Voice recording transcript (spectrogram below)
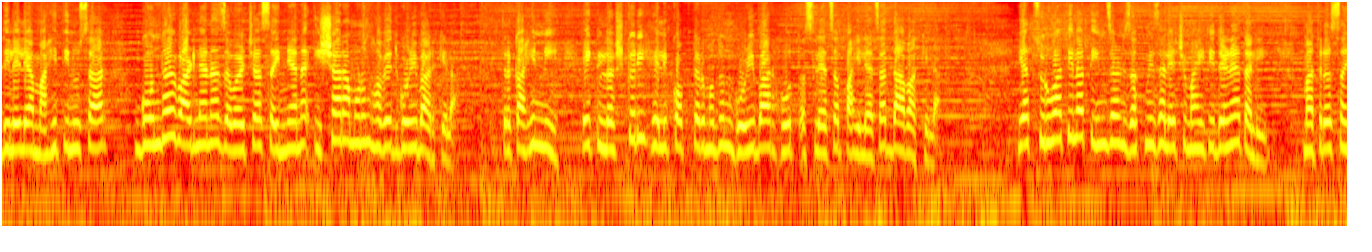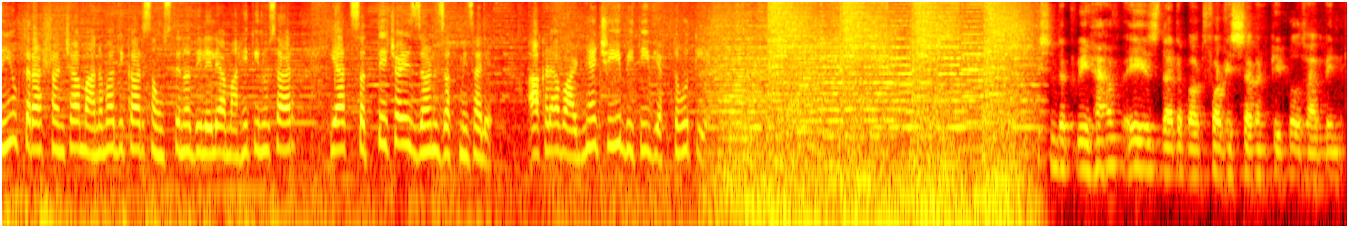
दिलेल्या माहितीनुसार गोंधळ वाढल्यानं जवळच्या सैन्यानं इशारा म्हणून हवेत गोळीबार केला. तर काहींनी एक लष्करी हेलिकॉप्टरमधून गोळीबार होत असल्याचं पाहिल्याचा दावा केला. यात सुरुवातीला तीन जण जखमी झाल्याची माहिती देण्यात आली. मात्र संयुक्त राष्ट्रांच्या मानवाधिकार संस्थेनं दिलेल्या माहितीनुसार यात सत्तेचाळीस जण जखमी झाले. आकडा वाढण्याचीही भीती व्यक्त होतीये. Information that we have is that about 47 people have been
